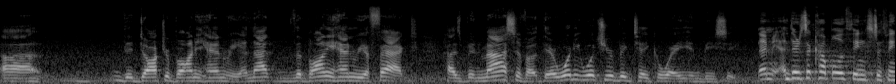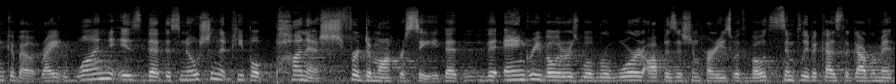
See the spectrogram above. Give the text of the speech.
uh, the Dr. Bonnie Henry, and that the Bonnie Henry effect has been massive out there. What you, what's your big takeaway in BC? I mean, there's a couple of things to think about, right? One is that this notion that people punish for democracy, that the angry voters will reward opposition parties with votes simply because the government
